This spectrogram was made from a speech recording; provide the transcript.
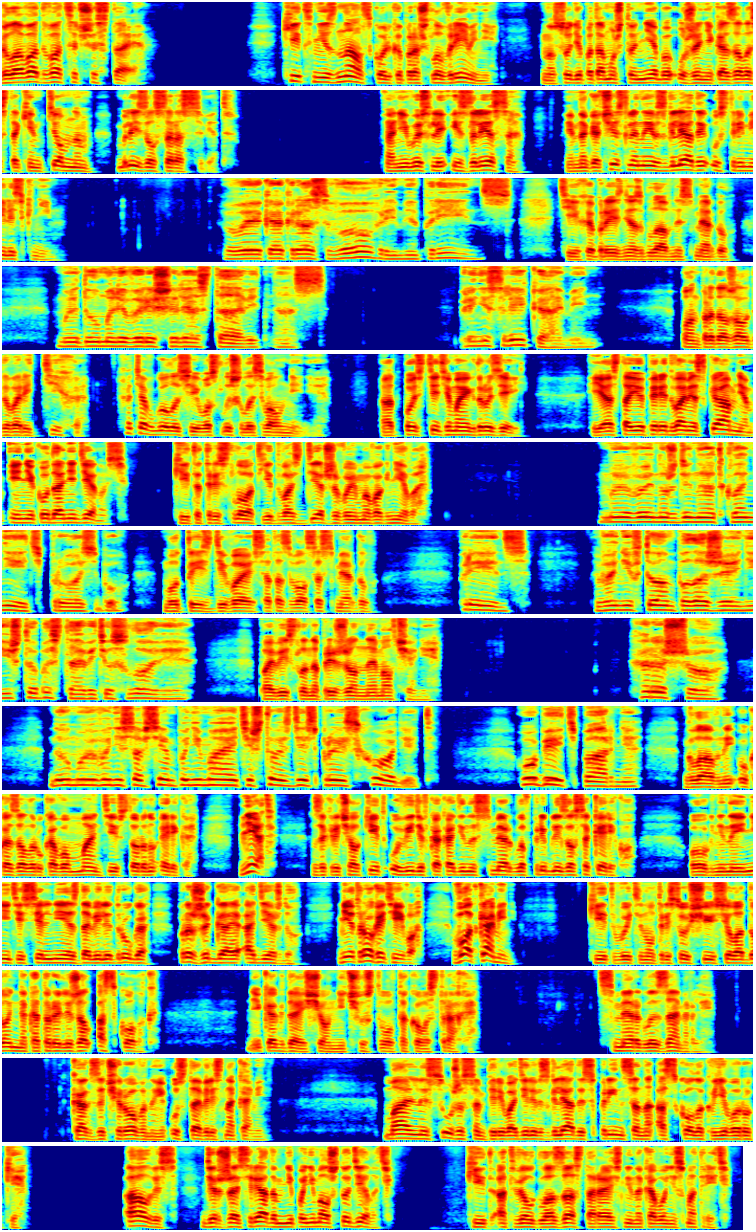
Глава 26. Кит не знал, сколько прошло времени, но судя по тому, что небо уже не казалось таким темным, близился рассвет. Они вышли из леса, и многочисленные взгляды устремились к ним. «Вы как раз вовремя, принц», — тихо произнес главный Смергл. «Мы думали, вы решили оставить нас. Принесли камень». Он продолжал говорить тихо, хотя в голосе его слышалось волнение. «Отпустите моих друзей. Я стою перед вами с камнем и никуда не денусь». Кита трясло от едва сдерживаемого гнева. «Мы вынуждены отклонить просьбу», — будто издеваясь, отозвался Смергл. «Принц, вы не в том положении, чтобы ставить условия». Повисло напряженное молчание. «Хорошо. Думаю, вы не совсем понимаете, что здесь происходит. Убить парня!» Главный указал рукавом мантии в сторону Эрика. «Нет!» — закричал Кит, увидев, как один из смерглов приблизился к Эрику. Огненные нити сильнее сдавили друга, прожигая одежду. «Не трогайте его! Вот камень!» Кит вытянул трясущуюся ладонь, на которой лежал осколок. Никогда еще он не чувствовал такого страха. Смерглы замерли. Как зачарованные уставились на камень. Мальны с ужасом переводили взгляды с принца на осколок в его руке. Алвис, держась рядом, не понимал, что делать. Кит отвел глаза, стараясь ни на кого не смотреть.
